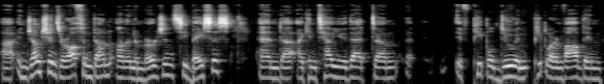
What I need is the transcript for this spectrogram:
uh, injunctions are often done on an emergency basis, and uh, I can tell you that um, if people do and people are involved in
